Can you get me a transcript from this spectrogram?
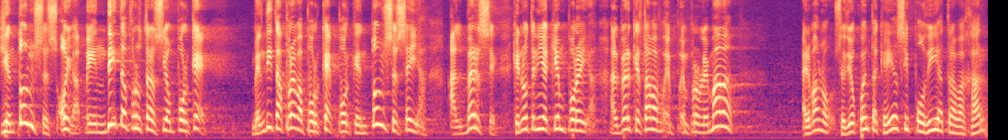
Y entonces, oiga, bendita frustración, ¿por qué? Bendita prueba, ¿por qué? Porque entonces ella, al verse que no tenía quien por ella, al ver que estaba en, problemada, hermano, se dio cuenta que ella sí podía trabajar.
